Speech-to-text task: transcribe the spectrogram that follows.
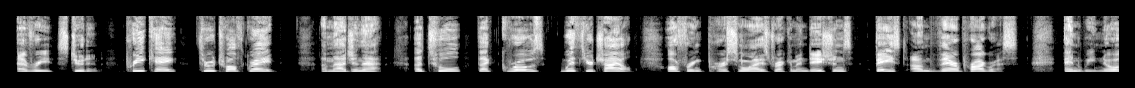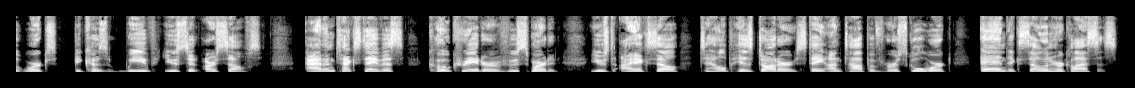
every student, pre K through 12th grade. Imagine that a tool that grows with your child, offering personalized recommendations based on their progress. And we know it works because we've used it ourselves. Adam Tex Davis, co creator of Who Smarted, used IXL to help his daughter stay on top of her schoolwork and excel in her classes.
